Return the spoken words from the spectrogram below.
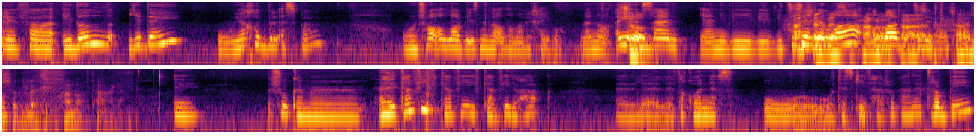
إيه، فيضل يدعي وياخد بالأسباب. وإن شاء الله بإذن الله الله ما بيخيبه. لأنه أي. إنسان يعني بي بي بيتجه لله الله. بيتجه إن شاء الله. الله سبحانه وتعالى. إيه. شو كمان؟ آه، كان في كان في كان في دعاء آه، لتقوى النفس وتزكيتها. شو كانت؟ ربي.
